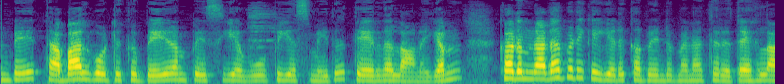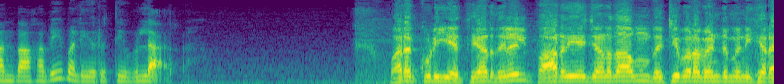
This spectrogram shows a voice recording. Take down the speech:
முன்பே தபால் ஓட்டுக்கு பேரம் பேசிய ஓபிஎஸ் மீது தேர்தல் ஆணையம் கடும் நடவடிக்கை எடுக்க வேண்டும் என திரு தெஹ்லான் பாகவி வலியுறுத்தியுள்ளார். வரக்கூடிய தேர்தலில் பாரதிய ஜனதாவும் வெற்றி பெற வேண்டும் என்கிற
